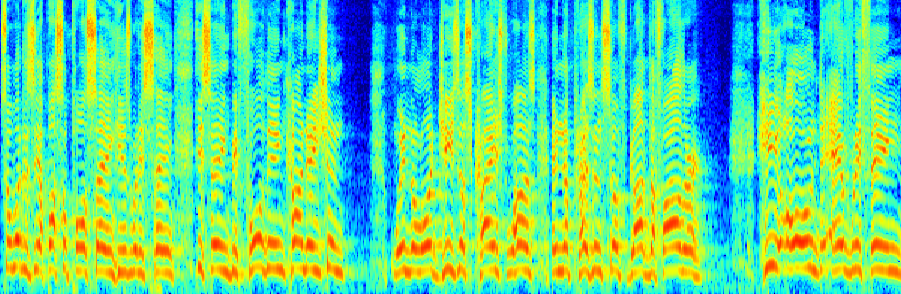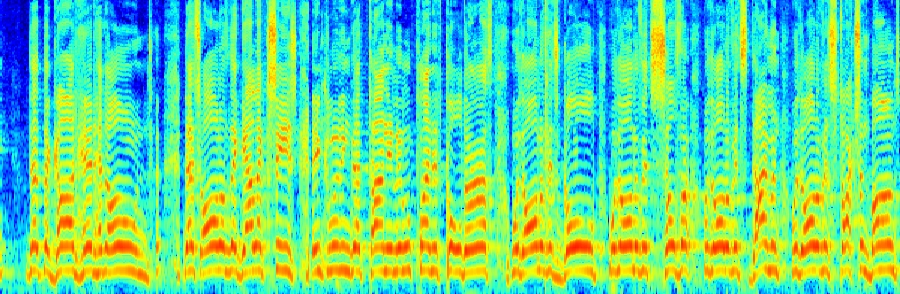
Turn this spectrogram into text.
So, what is the Apostle Paul saying? Here's what he's saying He's saying, before the incarnation, when the Lord Jesus Christ was in the presence of God the Father, he owned everything that the Godhead had owned. That's all of the galaxies, including that tiny little planet called Earth, with all of its gold, with all of its silver, with all of its diamond, with all of its stocks and bonds.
